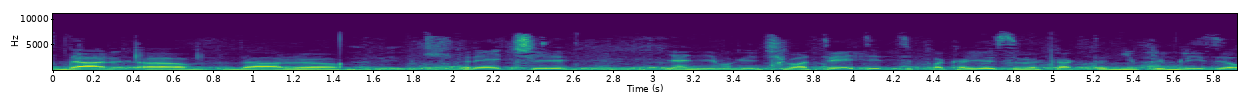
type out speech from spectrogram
дар, э, дар э, речи, и они не могли ничего ответить, пока Йосиф их как-то не приблизил.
